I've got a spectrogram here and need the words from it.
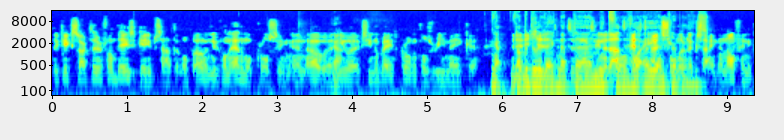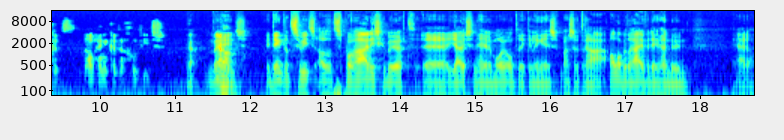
de Kickstarter van deze game staat erop. Oh, nu van Animal Crossing. En oh, een Ja. nieuwe Xenoblade Chronicles remake. Ja, dat bedoel je, ik met het eh, moet niet inderdaad voor, voor echt uitzonderlijk zijn. En dan vind ik het, dan vind ik het een goed iets. Ja, mee Ja. eens. Ik denk dat zoiets, als het sporadisch gebeurt, eh, juist een hele mooie ontwikkeling is. Maar zodra alle bedrijven dit gaan doen, ja, dan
